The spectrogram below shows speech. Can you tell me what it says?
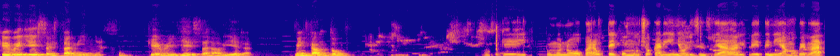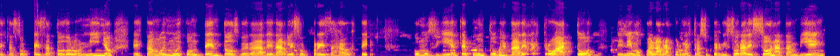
Qué belleza esta niña. Qué belleza, Javiera. Me encantó. Ok, como no, para usted con mucho cariño, licenciada, le teníamos, ¿verdad? Esta sorpresa, todos los niños están hoy muy contentos, ¿verdad? De darle sorpresas a usted. Como siguiente punto, ¿verdad? De nuestro acto, tenemos palabras por nuestra supervisora de zona también,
